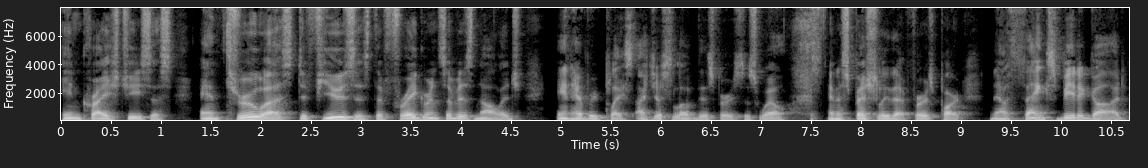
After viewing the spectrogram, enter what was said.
in Christ Jesus and through us diffuses the fragrance of his knowledge in every place. I just love this verse as well, and especially that first part. Now, thanks be to God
